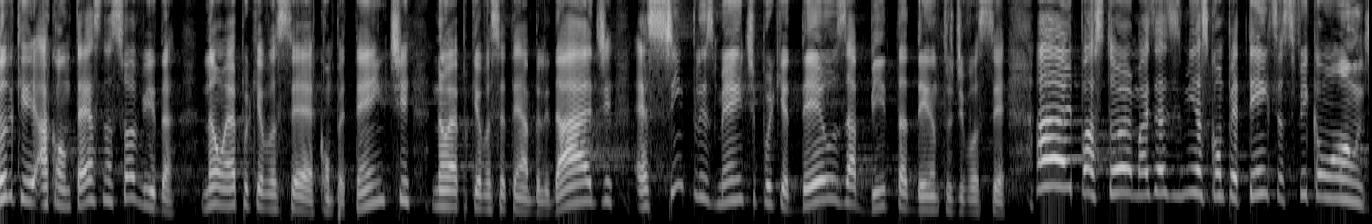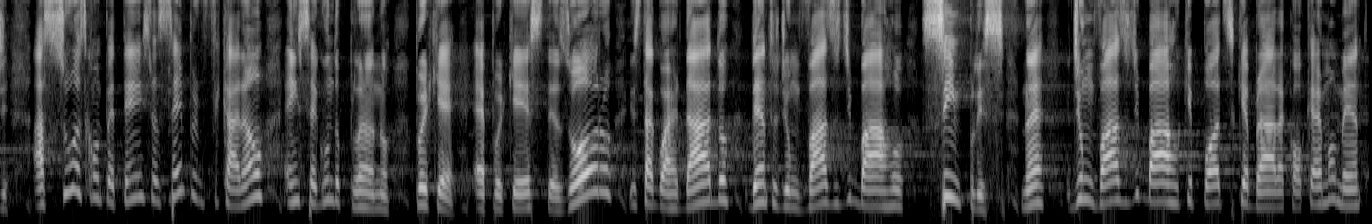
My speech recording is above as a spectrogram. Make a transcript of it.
Tudo que acontece na sua vida não é porque você é competente, não é porque você tem habilidade, é simplesmente porque Deus habita dentro de você. Ai, pastor, mas as minhas competências ficam onde? As suas competências sempre ficarão em segundo plano. Por quê? É porque esse tesouro está guardado dentro de um vaso de barro simples, não é? De um vaso de barro que pode se quebrar a qualquer momento,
